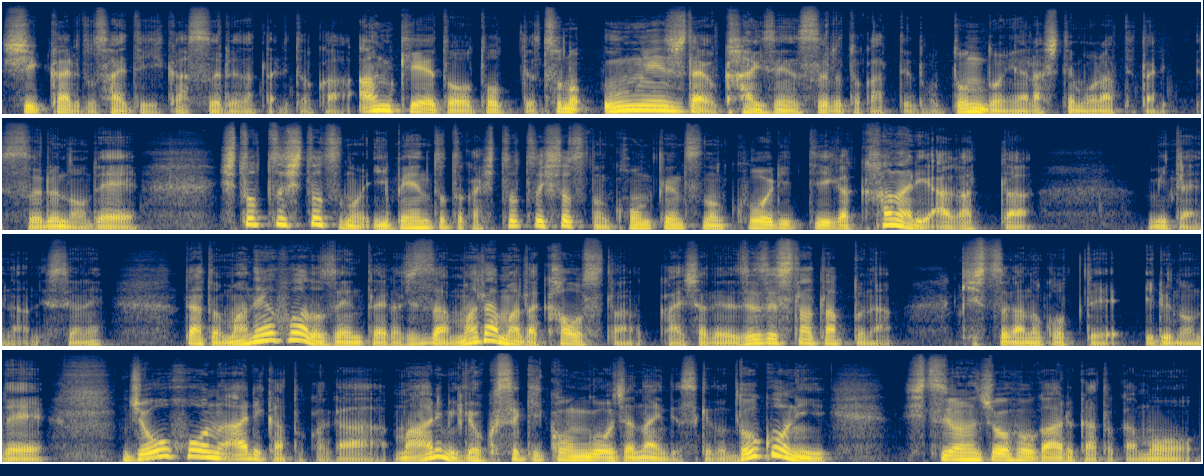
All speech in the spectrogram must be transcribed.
しっかりと最適化するだったりとかアンケートを取ってその運営自体を改善するとかっていうのをどんどんやらせてもらってたりするので一つ一つのイベントとか一つ一つのコンテンツのクオリティがかなり上がったみたいなんですよね。であとマネーフォワード全体が実はまだまだカオスな会社で全然スタートアップな気質が残っているので情報の在りかとかが、まあ、ある意味玉石混合じゃないんですけどどこに必要な情報があるかとかも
